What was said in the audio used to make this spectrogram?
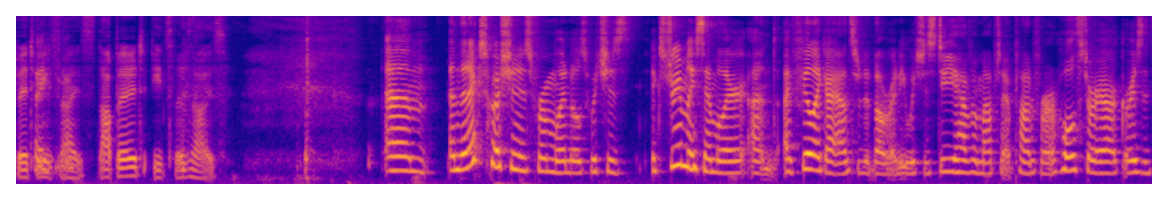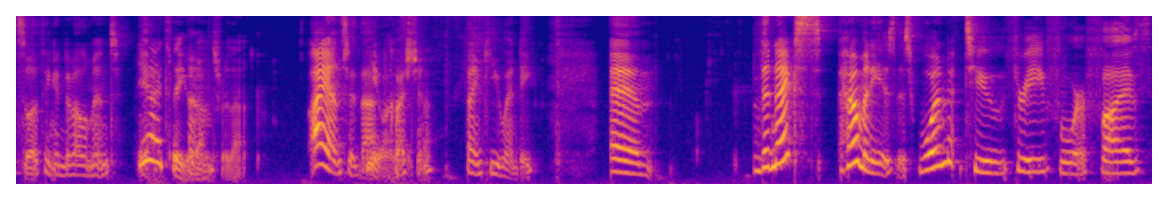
Bird Thank eats you. eyes. That bird eats those eyes. um, and the next question is from Wendell's, which is extremely similar, and I feel like I answered it already, which is do you have a mapped out plan for a whole story arc, or is it still a thing in development? Yeah, I'd say you would Um, answer that. I answered that answered question. Thank you, Wendy. Um, the next, how many is this? One, two, three, four, five,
